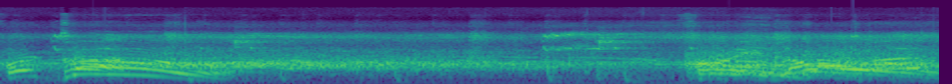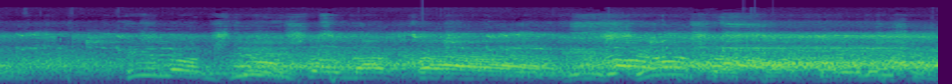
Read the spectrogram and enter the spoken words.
for two. For a goal. He launched it. shall not pass. He shoots. Shot clock violation.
